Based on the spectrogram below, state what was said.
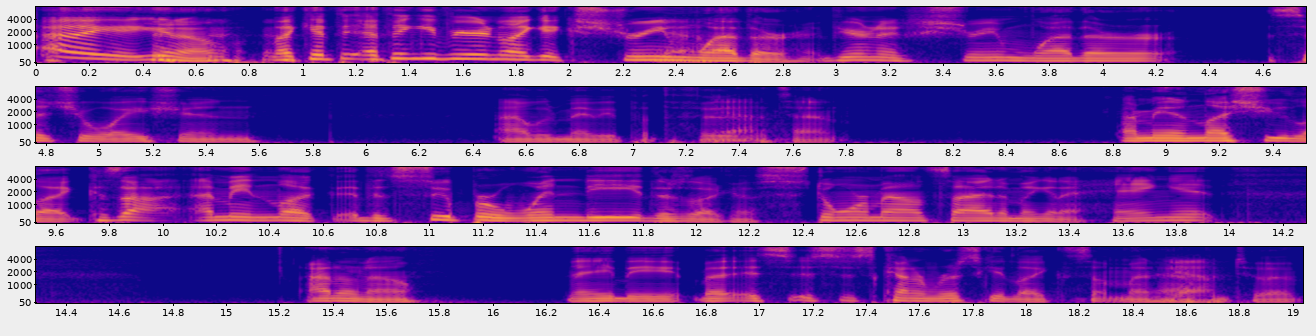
I you know, like I, th- I think if you're in like extreme Yeah. weather, if you're in an extreme weather situation, I would maybe put the food Yeah. in the tent. I mean, unless you like, because I, I mean, look, if it's super windy, there's like a storm outside. Am I gonna hang it? I don't know, maybe, but it's it's just kind of risky. Like something might Yeah. happen to it.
